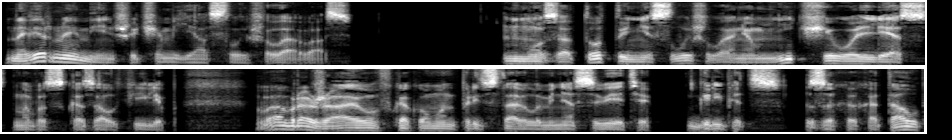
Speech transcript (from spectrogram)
«Наверное, меньше, чем я слышала о вас». «Но зато ты не слышал о нем ничего лестного», — сказал Филипп. «Воображаю, в каком он представил меня свете». Гриппец захохотал,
